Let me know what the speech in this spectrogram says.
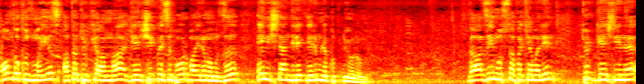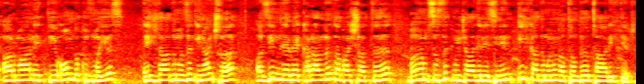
19 Mayıs Atatürk'ü anma Gençlik ve Spor Bayramımızı en içten dileklerimle kutluyorum. Gazi Mustafa Kemal'in Türk gençliğine armağan ettiği 19 Mayıs ecdadımızın inançla, azimle ve kararlılıkla başlattığı bağımsızlık mücadelesinin ilk adımının atıldığı tarihtir.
